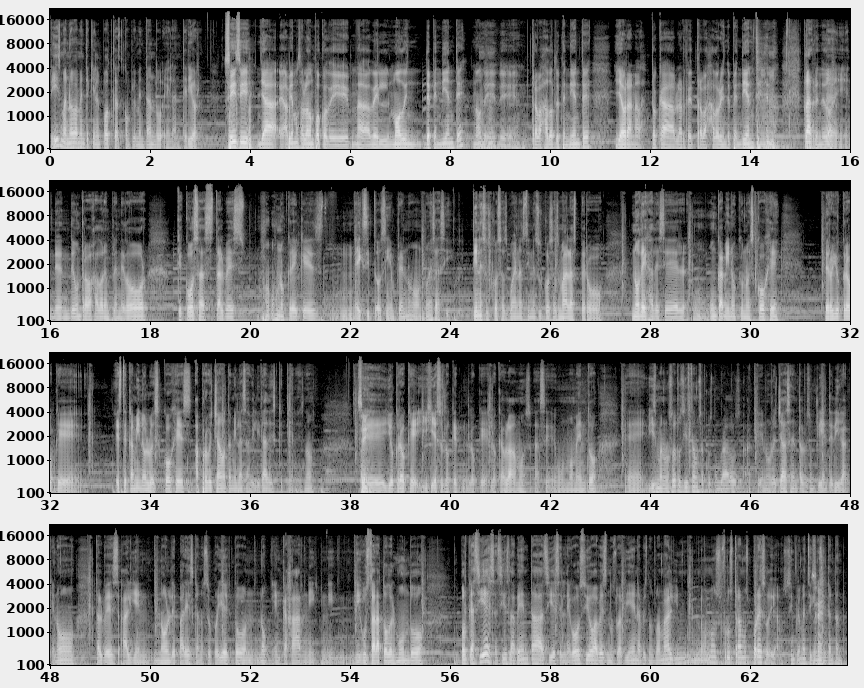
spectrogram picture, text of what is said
Isma, nuevamente aquí en el podcast, complementando el anterior. Sí, sí, ya eh, habíamos hablado un poco de nada, del modo independiente, ¿no? de, trabajador dependiente. Y ahora nada, toca hablar de trabajador independiente, Claro, emprendedor. De, un trabajador emprendedor, qué cosas tal vez uno cree que es éxito siempre, no, no es así. Tiene sus cosas buenas, tiene sus cosas malas, pero no deja de ser un, camino que uno escoge, pero yo creo que este camino lo escoges aprovechando también las habilidades que tienes, ¿no? Sí. Eh, yo creo que, y eso es lo que, lo que, lo que hablábamos hace un momento, eh, Isma, nosotros sí estamos acostumbrados a que nos rechacen, tal vez un cliente diga que no, tal vez alguien no le parezca nuestro proyecto, no encajar ni, ni, ni gustar a todo el mundo. Porque así es, así es la venta, así es el negocio, a veces nos va bien, a veces nos va mal y no nos frustramos por eso, digamos, simplemente seguimos intentando.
